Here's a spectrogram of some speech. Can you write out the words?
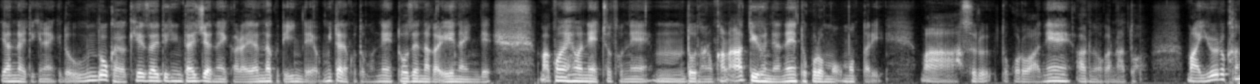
やんないといけないけど、運動会は経済的に大事じゃないからやんなくていいんだよ、みたいなこともね、当然ながら言えないんで、まあ、この辺はね、ちょっとね、うん、どうなのかなっていうふうなね、ところも思ったり、まあ、するところはね、あるのかなと。まあ、いろいろ考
